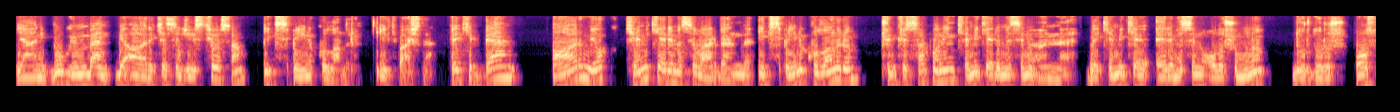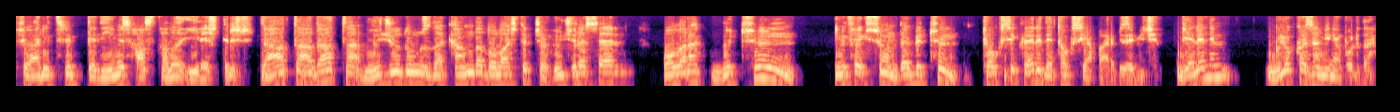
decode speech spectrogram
Yani bugün ben bir ağrı kesici istiyorsam X-Payne'i kullanırım ilk başta. Peki ben ağrım yok, kemik erimesi var bende. X-Payne'i kullanırım. Çünkü saponin kemik erimesini önler ve kemik erimesinin oluşumunu durdurur. Osteoartrit dediğimiz hastalığı iyileştirir. Ve hatta da hatta vücudumuzda kanda dolaştıkça hücresel olarak bütün infeksiyon ve bütün toksikleri detoks yapar bizim için. Gelelim glukozamine burada.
